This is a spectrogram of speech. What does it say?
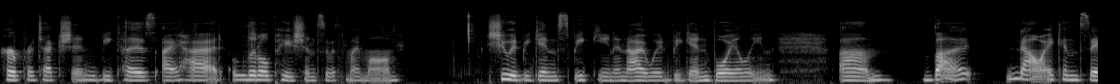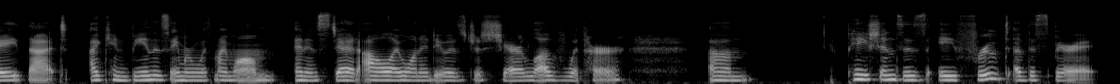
her protection because I had little patience with my mom. She would begin speaking and I would begin boiling. Um, but now I can say that I can be in the same room with my mom, and instead, all I want to do is just share love with her. Um, patience is a fruit of the Spirit.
